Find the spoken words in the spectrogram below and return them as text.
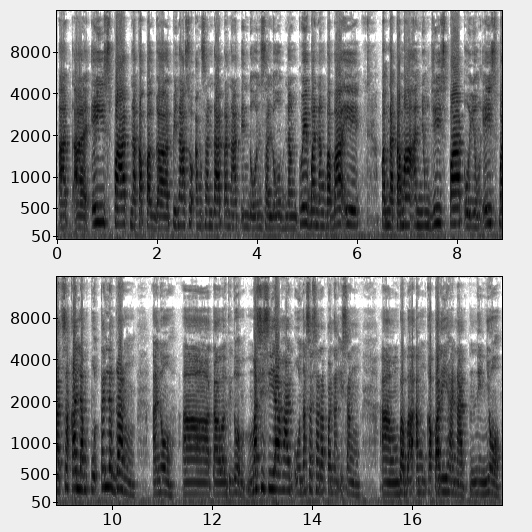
at ah, A-spot na kapag ah, pinasok ang sandata natin doon sa loob ng kuweba ng babae, pag natamaan yung G-spot o yung A-spot, saka lang po talagang ano, ah, tawag dito, masisiyahan o nasasarapan ng isang um, baba ang kaparihan nat ninyo.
